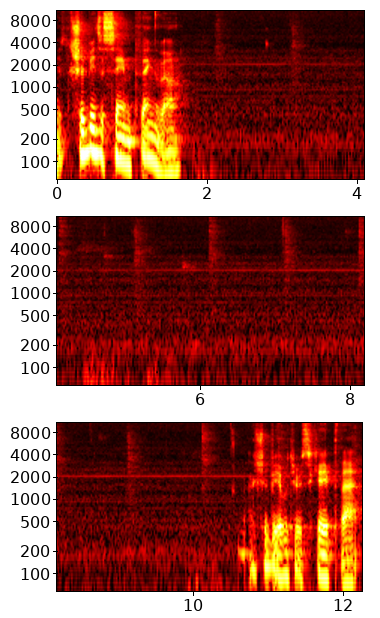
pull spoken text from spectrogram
It should be the same thing though. I should be able to escape that.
